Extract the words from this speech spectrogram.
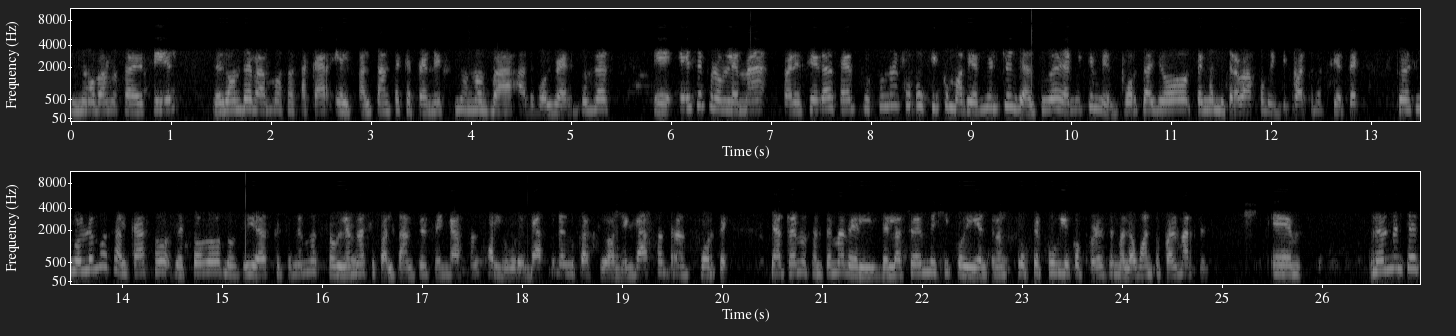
y no vamos a decir de dónde vamos a sacar el faltante que Pemex no nos va a devolver. Entonces, eh, ese problema pareciera ser pues una cosa así como a 10 mil pies de altura y a mí que me importa, yo tengo mi trabajo 24/7, pero si volvemos al caso de todos los días que tenemos problemas y faltantes en gasto en salud, en gasto en educación, en gasto en transporte, ya tenemos el tema del, de la Ciudad de México y el transporte público, por eso me lo aguanto para el martes. Eh, realmente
